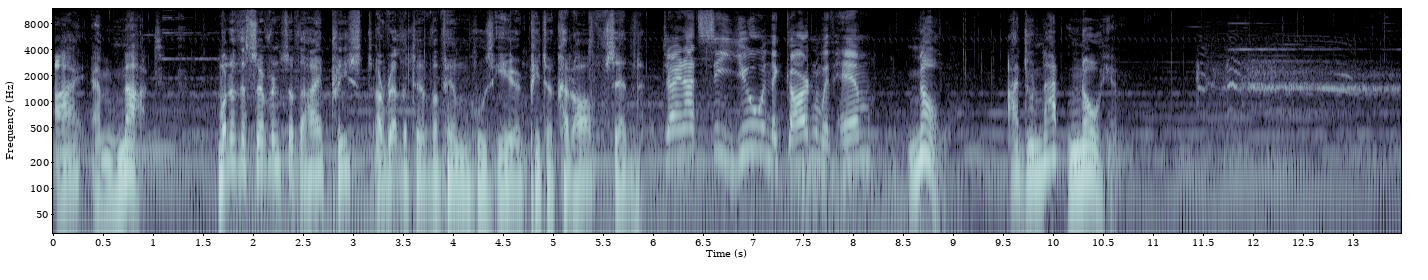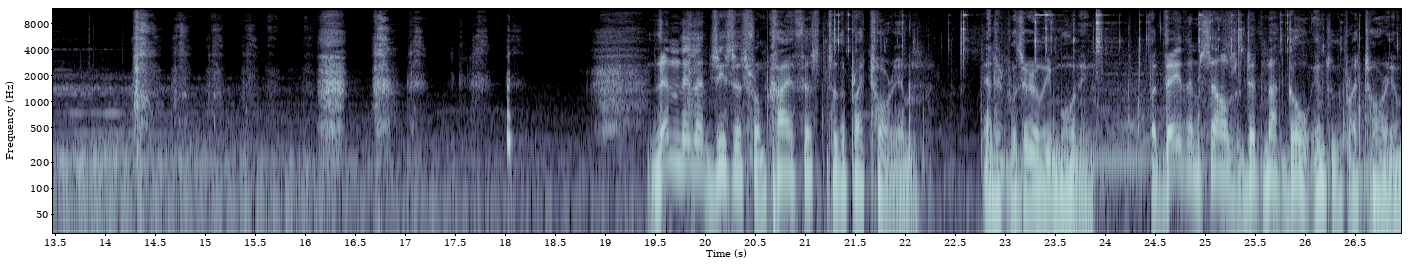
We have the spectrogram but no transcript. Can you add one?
I am not. One of the servants of the high priest, a relative of him whose ear Peter cut off, said, Did I not see you in the garden with him? No, I do not know him. Then they led Jesus from Caiaphas to the praetorium, and it was early morning. But they themselves did not go into the praetorium,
